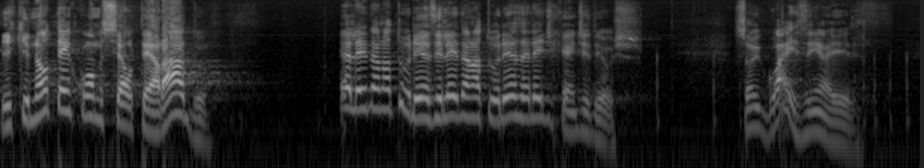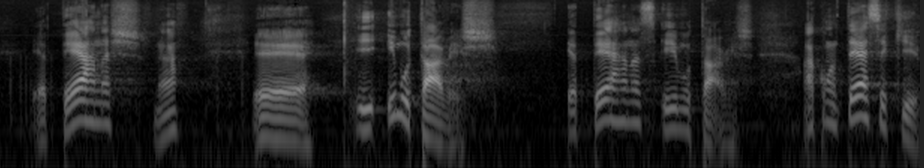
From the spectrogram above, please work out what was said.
e que não tem como ser alterado, é lei da natureza. E lei da natureza é lei de quem? De Deus. São iguaizinhos a ele. Eternas né? É, e imutáveis. Eternas e imutáveis. Acontece que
